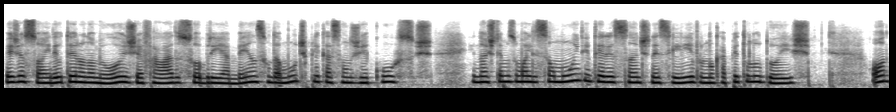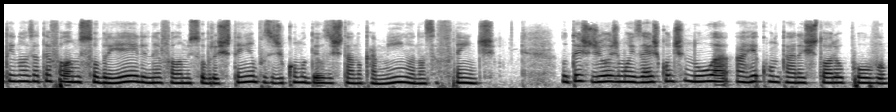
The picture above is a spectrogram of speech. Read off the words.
Veja só, em Deuteronômio hoje é falado sobre a bênção da multiplicação dos recursos e nós temos uma lição muito interessante nesse livro, no capítulo 2. Ontem nós até falamos sobre ele, né? falamos sobre os tempos e de como Deus está no caminho à nossa frente. No texto de hoje, Moisés continua a recontar a história ao povo.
